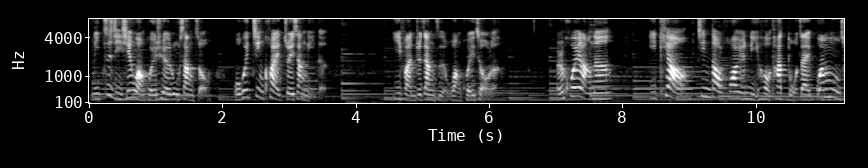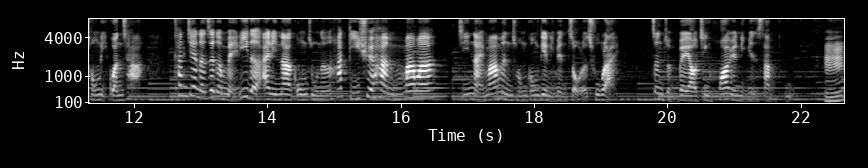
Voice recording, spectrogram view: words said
你自己先往回去的路上走，我会尽快追上你的。伊凡就这样子往回走了，而灰狼呢，一跳进到花园里后，他躲在灌木丛里观察，看见了这个美丽的艾琳娜公主呢，她的确和妈妈及奶妈们从宫殿里面走了出来，正准备要进花园里面散步。嗯，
